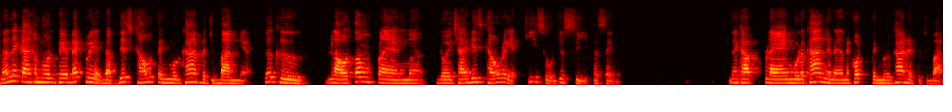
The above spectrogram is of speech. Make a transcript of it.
นั้นในการคำนวณ payback period แบบ discount มาเป็นมูลค่าปัจจุบันเนี่ยก็คือเราต้องแปลงมาโดยใช้ discount rate ที่ 0.4% นะครับแปลงมูลค่าเงินในอนาคตเป็นมูลค่าในปัจจุบัน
